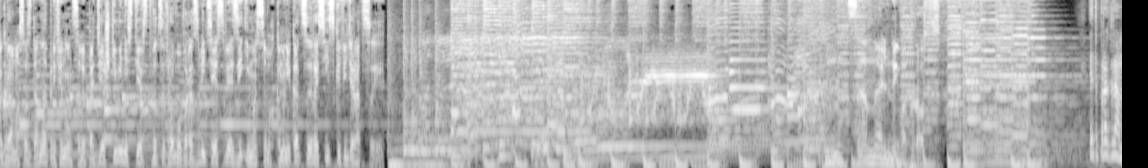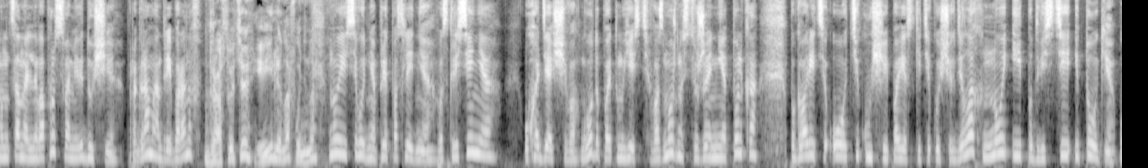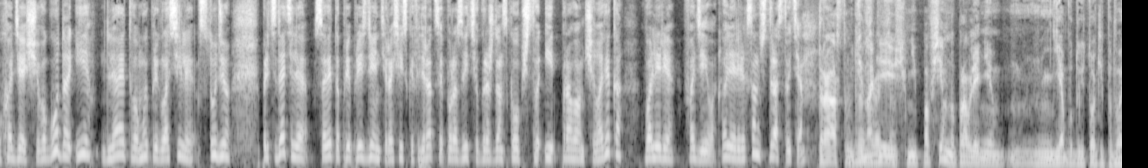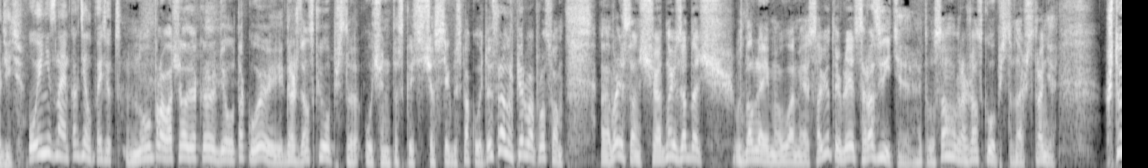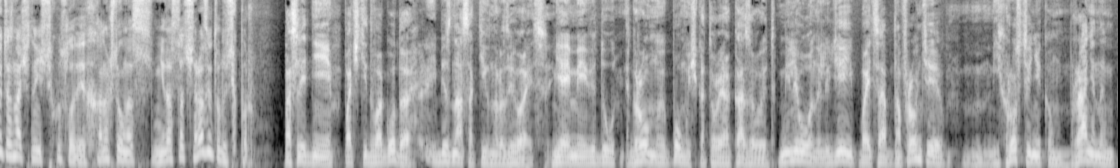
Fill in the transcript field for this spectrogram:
Программа создана при финансовой поддержке Министерства цифрового развития, связи и массовых коммуникаций Российской Федерации. Национальный вопрос. Это программа «Национальный вопрос». С вами ведущие программы Андрей Баранов. Здравствуйте. И Елена Фонина. Ну и сегодня предпоследнее воскресенье уходящего года, поэтому есть возможность уже не только поговорить о текущей повестке, текущих делах, но и подвести итоги уходящего года. И для этого мы пригласили в студию председателя Совета при президенте Российской Федерации по развитию гражданского общества и правам человека Валерия Фадеева. Валерий Александрович, здравствуйте. Здравствуйте. здравствуйте. Надеюсь, не по всем направлениям я буду итоги подводить. Ой, не знаем, как дело пойдет. Ну, права человека – дело такое, гражданское общество очень, так сказать, сейчас всех беспокоит. И сразу же первый вопрос вам. Э, Валерий Александрович, одной из задач возглавляемого вами Совета является развитие этого самого гражданского общества в нашей стране. Что это значит в нынешних условиях? Оно что, у нас недостаточно развито до сих пор? последние почти два года и без нас активно развивается. Я имею в виду огромную помощь, которую оказывают миллионы людей, бойцам на фронте, их родственникам, раненым,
